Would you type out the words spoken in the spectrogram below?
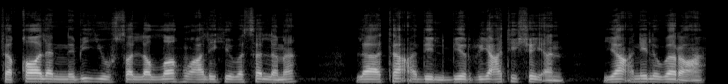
فقال النبي صلى الله عليه وسلم لا تعدل بالرعة شيئا يعني الورع.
